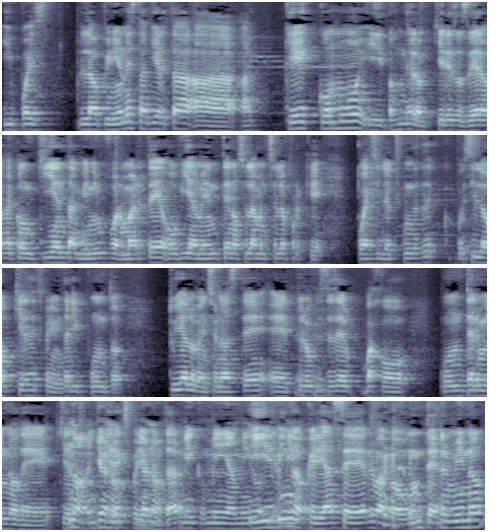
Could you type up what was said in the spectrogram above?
y pues la opinión está abierta a, a qué, cómo y dónde lo quieres hacer, o sea, con quién también informarte, obviamente, no solamente solo porque, pues, si lo, experimentaste- pues, si lo quieres experimentar y punto. Tú ya lo mencionaste, eh, tú lo quisiste hacer bajo un término de quieres, No, yo no, yo experimentar. no. Mi, mi amigo Irving lo quería hacer bajo un término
